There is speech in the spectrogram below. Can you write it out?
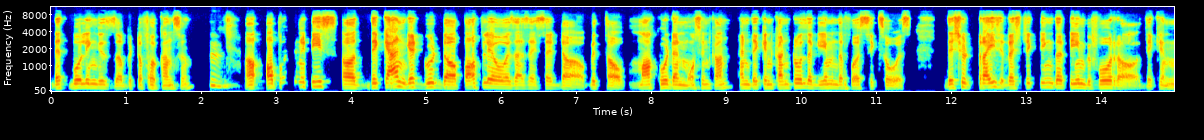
Death bowling is a bit of a concern. Hmm. Uh, opportunities, uh, they can get good uh, power play overs, as I said, uh, with uh, Mark Wood and Mohsin Khan, and they can control the game in the first six overs. They should try restricting the team before uh, they can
